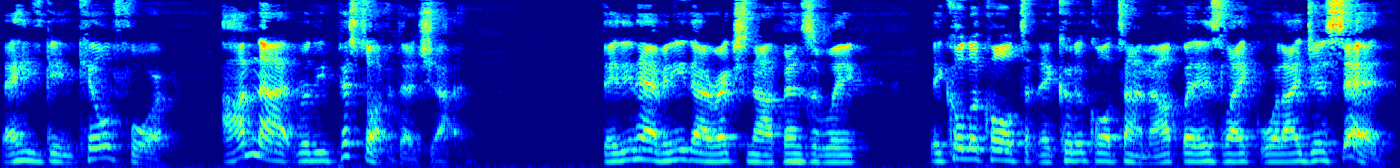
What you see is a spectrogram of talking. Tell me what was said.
that he's getting killed for, I'm not really pissed off at that shot. They didn't have any direction offensively. They could have called they could have called timeout, but it's like what I just said.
